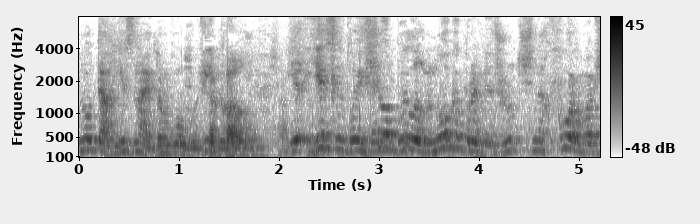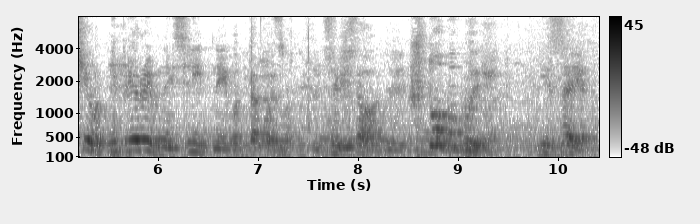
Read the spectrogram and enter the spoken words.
ну там, не знаю, другому виду, если бы еще было много промежуточных форм, вообще вот непрерывный, слитный вот такой вот существовал, что бы было из-за этого?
